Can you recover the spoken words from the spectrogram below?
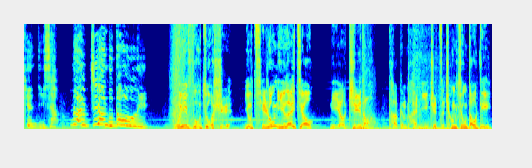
天底下哪有这样的道理？为父做事又岂容你来教？你要知道，他跟叛逆之子称兄道弟，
